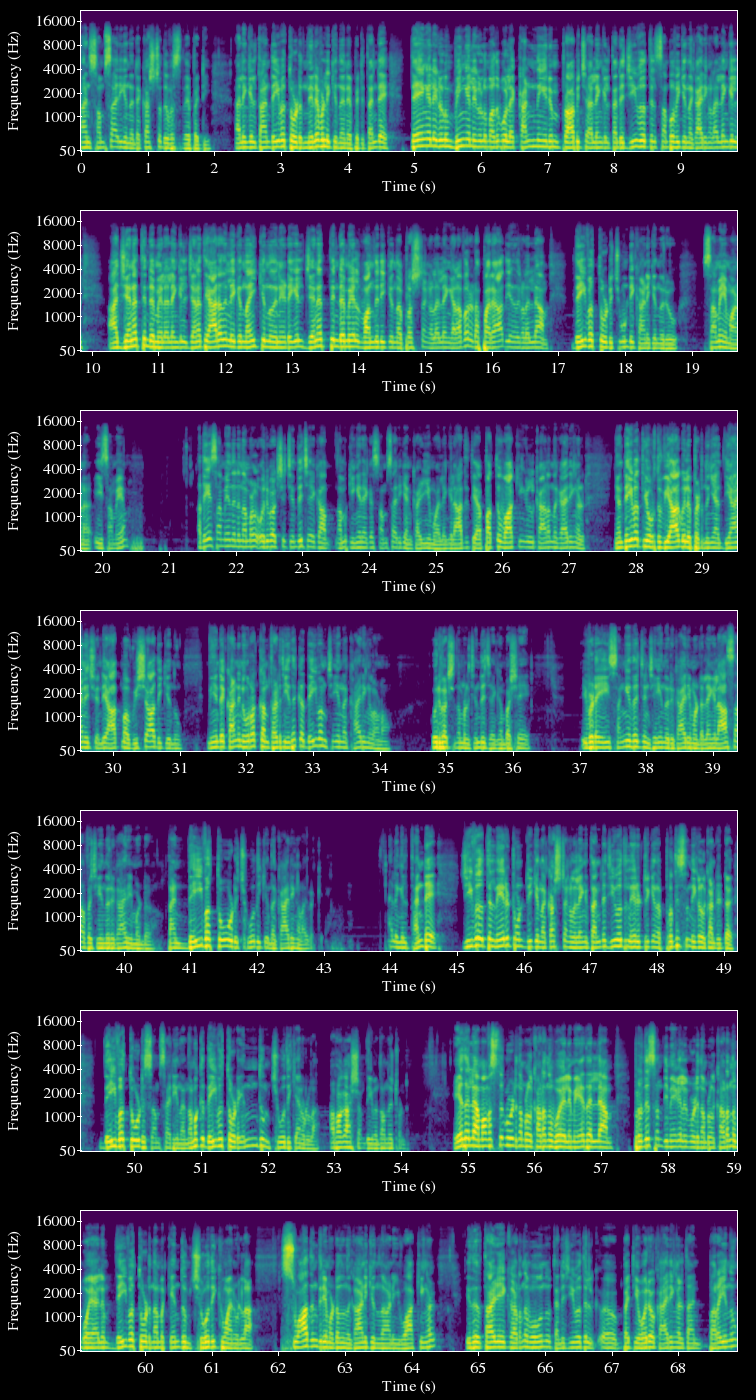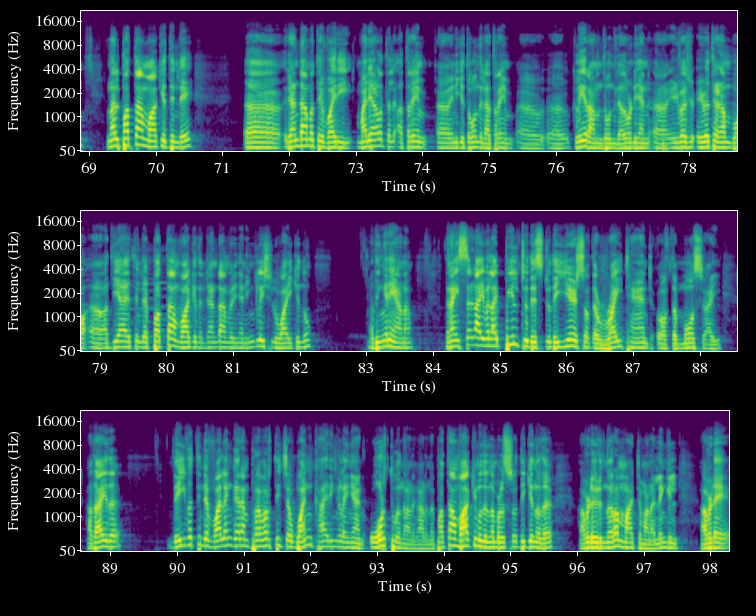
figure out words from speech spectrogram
താൻ സംസാരിക്കുന്നതിന്റെ കഷ്ട ദിവസത്തെ പറ്റി അല്ലെങ്കിൽ താൻ ദൈവത്തോട് നിലവിളിക്കുന്നതിനെ പറ്റി തന്റെ തേങ്ങലുകളും വിങ്ങലുകളും അതുപോലെ കണ്ണീരും പ്രാപിച്ച അല്ലെങ്കിൽ തന്റെ ജീവിതത്തിൽ സംഭവിക്കുന്ന കാര്യങ്ങൾ അല്ലെങ്കിൽ ആ ജനത്തിന്റെ മേൽ അല്ലെങ്കിൽ ജനത്തെ ആരാധനയിലേക്ക് നയിക്കുന്നതിനിടയിൽ ജനത്തിന്റെ മേൽ വന്നിരിക്കുന്ന പ്രശ്നങ്ങൾ അല്ലെങ്കിൽ അവരുടെ പരാധീനതകളെല്ലാം ദൈവത്തോട് ചൂണ്ടിക്കാണിക്കുന്ന ഒരു സമയമാണ് ഈ സമയം. അതേസമയം തന്നെ നമ്മൾ ഒരുപക്ഷെ ചിന്തിച്ചേക്കാം നമുക്ക് ഇങ്ങനെയൊക്കെ സംസാരിക്കാൻ കഴിയുമോ? അല്ലെങ്കിൽ ആദ്യത്തെ ആ പത്ത് വാക്യങ്ങളിൽ കാണുന്ന കാര്യങ്ങൾ ഞാൻ ദൈവത്തെ ഓർത്ത് വ്യാകുലപ്പെടുന്നു ഞാൻ ധ്യാനിച്ചു എന്റെ ആത്മാവ് വിഷാദിക്കുന്നു. നീ എന്റെ കണ്ണിന് ഉറക്കം തടിഞ്ഞു ഇതൊക്കെ ദൈവം ചെയ്യുന്ന കാര്യങ്ങളാണോ? ഒരുപക്ഷെ നമ്മൾ ചിന്തിച്ചേക്കാം പക്ഷേ ഇവിടെ ഈ സംഗീതജ്ഞൻ ചെയ്യുന്ന ഒരു കാര്യമുണ്ട് അല്ലെങ്കിൽ ആസാഫ് ചെയ്യുന്ന ഒരു കാര്യമുണ്ട്. താൻ ദൈവത്തോട് ചോദിക്കുന്ന കാര്യങ്ങളാണ് ഇതൊക്കെ. അല്ലെങ്കിൽ തന്റെ ജീവിതത്തിൽ നേരിട്ടുകൊണ്ടിരിക്കുന്ന കഷ്ടങ്ങൾ അല്ലെങ്കിൽ തന്റെ ജീവിതത്തിൽ നേരിട്ടിരിക്കുന്ന പ്രതിസന്ധികൾ കണ്ടിട്ട് ദൈവത്തോട് സംസാരിക്കുന്ന നമുക്ക് ദൈവത്തോട് എന്തും ചോദിക്കാനുള്ള അവകാശം ദൈവം തന്നിട്ടുണ്ട്. ഏതെല്ലാം അവസ്ഥകളിലൂടെ നമ്മൾ കടന്നുപോയാലും ഏതെല്ലാം പ്രതിസന്ധി മേഖലകളിലൂടെ നമ്മൾ കടന്നുപോയാലും ദൈവത്തോട് നമുക്ക് എന്തും ചോദിക്കുവാനുള്ള സ്വാതന്ത്ര്യമുണ്ടെന്ന് കാണിക്കുന്നതാണ് ഈ വാക്യങ്ങൾ. ഇത് താഴേക്ക് കടന്നു പോകുന്നു തന്റെ ജീവിതത്തിൽ പറ്റിയ ഓരോ കാര്യങ്ങൾ താൻ പറയുന്നു. എന്നാൽ പത്താം വാക്യത്തിന്റെ രണ്ടാമത്തെ വരി മലയാളത്തിൽ അത്രയും എനിക്ക് തോന്നില്ല അത്രയും ക്ലിയർ ആണെന്ന് തോന്നില്ല അതുകൊണ്ട് ഞാൻ എഴുപ എഴുപത് എഴുപത്തേഴാം അധ്യായത്തിന്റെ പത്താം വാക്യത്തിന്റെ രണ്ടാം വരി ഞാൻ ഇംഗ്ലീഷിൽ വായിക്കുന്നു. അതിങ്ങനെയാണ് Then I said, I will appeal to this to the ears of the right hand of the Most High. അതായത് ദൈവത്തിന്റെ വലങ്കരം പ്രവർത്തിച്ച വൻ കാര്യങ്ങളെ ഞാൻ ഓർത്തു എന്നാണ് കാണുന്നത്. പത്താം വാക്യം മുതൽ നമ്മൾ ശ്രദ്ധിക്കുന്നത് അവിടെ ഒരു നിറം മാറ്റമാണ്. അല്ലെങ്കിൽ അവിടെ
